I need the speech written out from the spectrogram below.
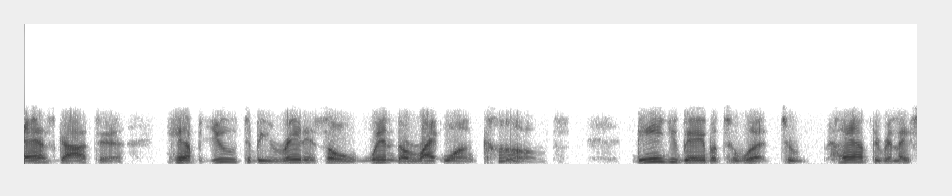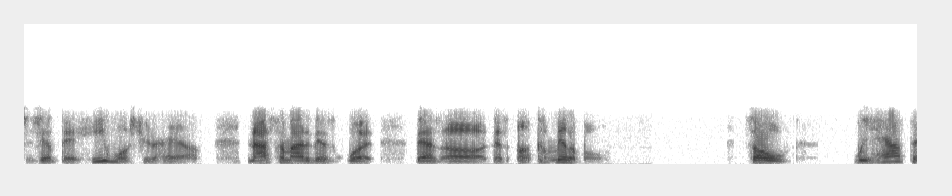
ask God to help you to be ready so when the right one comes, then you be able to what to have the relationship that he wants you to have, not somebody that's what that's uh that's uncommittable. So we have to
